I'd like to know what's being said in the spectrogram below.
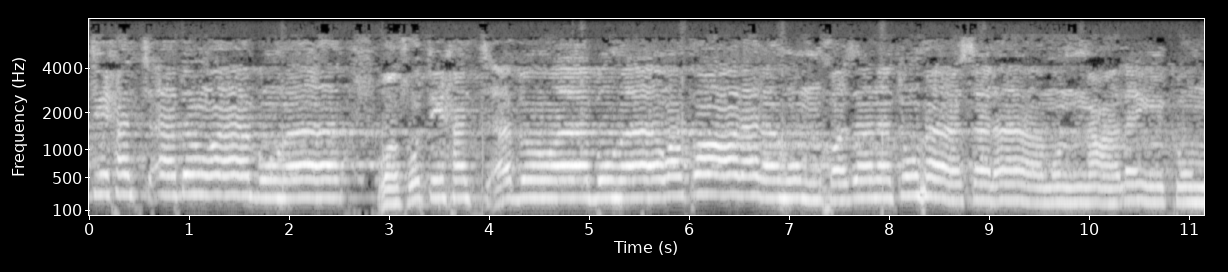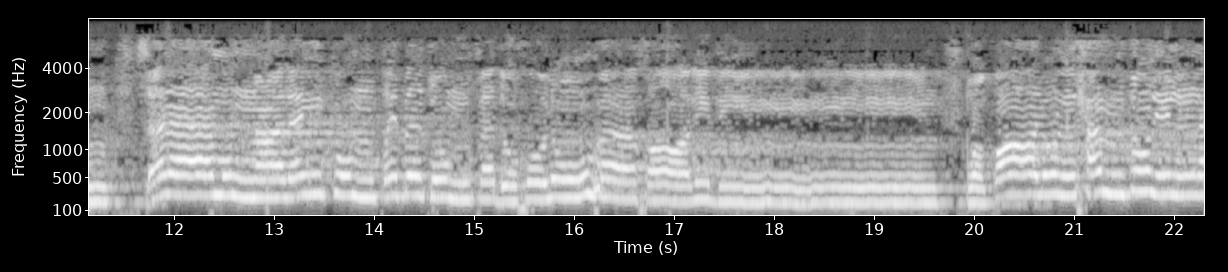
وفتحت أبوابها وفتحت أبوابها وقال لهم خزنتها سلام عليكم سلام عليكم طبتم فادخلوها خالدين. وقالوا الحمد لله.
